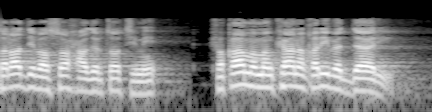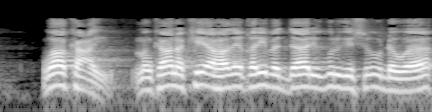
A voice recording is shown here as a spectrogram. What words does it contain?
salaaddii baa soo xaadirtoo timi faqaama man kaana qariiba addaari. Waa kacay. Man kaana kii ahaaday qariiba addaari gurigiisu uu dhowaa.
